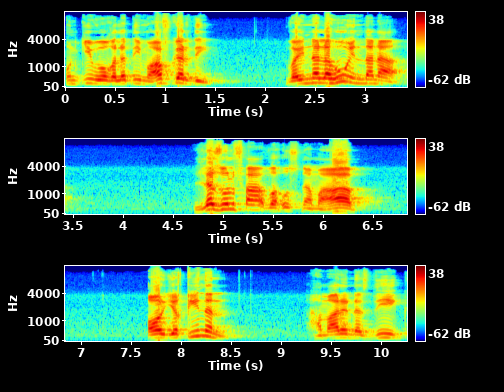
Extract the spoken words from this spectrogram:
ان کی وہ غلطی معاف کر دی۔ وہ ان لہو اندنا لزلفا و حسن معاب۔ اور یقیناً ہمارے نزدیک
